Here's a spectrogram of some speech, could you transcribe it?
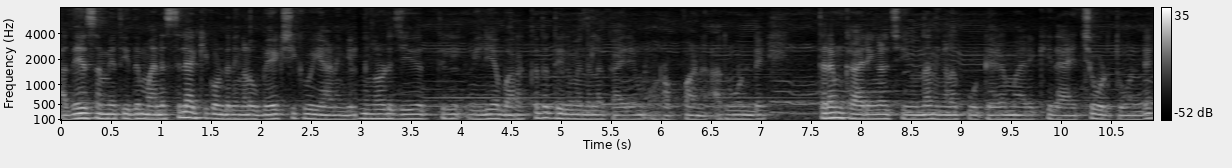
അതേസമയത്ത് ഇത് മനസ്സിലാക്കിക്കൊണ്ട് നിങ്ങൾ ഉപേക്ഷിക്കുകയാണെങ്കിൽ നിങ്ങളുടെ ജീവിതത്തിൽ വലിയ വറക്കത്ത് തരുമെന്നുള്ള കാര്യം ഉറപ്പാണ്. അതുകൊണ്ട് ഇത്തരം കാര്യങ്ങൾ ചെയ്യുന്ന നിങ്ങളെ കൂട്ടുകാരന്മാർക്ക് ഇത് അയച്ചു കൊടുത്തുകൊണ്ട്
